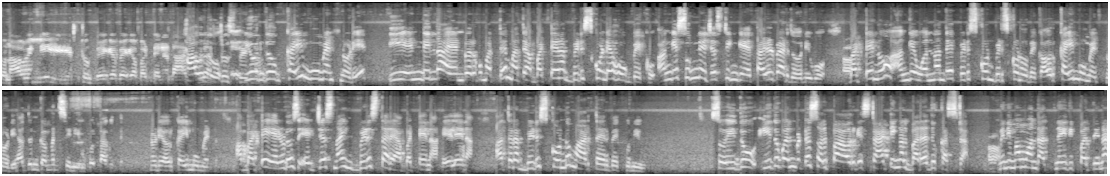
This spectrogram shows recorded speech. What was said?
ಸೊ ನಾವಿಲ್ಲಿ ಎಷ್ಟು ಬೇಗ ಬೇಗ ಬಟ್ಟೆನೆಲ್ಲ ಹೌದು. ಇವ್ರದ್ದು ಕೈ ಮೂವ್ಮೆಂಟ್ ನೋಡಿ ಈ ಎಂಡ್ ಇಂದ ಎಂಡ್ ವರ್ಗು ಮತ್ತೆ ಮತ್ತೆ ಆ ಬಟ್ಟೆನ ಬಿಡಿಸ್ಕೊಂಡೇ ಹೋಗ್ಬೇಕು. ಹಂಗೆ ಸುಮ್ನೆ ಜಸ್ಟ್ ಹಿಂಗೆ ತಳ್ಬಾರ್ದು ನೀವು. ಬಟ್ಟೆನು ಹಂಗೆ ಒಂದೊಂದೇ ಬಿಡಿಸ್ಕೊಂಡ್ ಬಿಡಿಸ್ಕೊಂಡ್ ಹೋಗ್ಬೇಕು. ಅವ್ರ ಕೈ ಮೂವ್ಮೆಂಟ್ ನೋಡಿ ಅದನ್ನ ಗಮನಿಸಿ ನೀವು ಗೊತ್ತಾಗುತ್ತೆ. ನೋಡಿ ಅವ್ರ ಕೈ ಮೂವ್ಮೆಂಟ್ ಆ ಬಟ್ಟೆ ಎರಡು ಎಡ್ಜಸ್ನ ಹಿಂಗ್ ಬಿಡಿಸ್ತಾರೆ ಆ ಬಟ್ಟೆನ ಎಳೆನ. ಆತರ ಬಿಡಿಸ್ಕೊಂಡು ಮಾಡ್ತಾ ಇರ್ಬೇಕು ನೀವು. ಸೊ ಇದು ಇದು ಬಂದ್ಬಿಟ್ಟು ಸ್ವಲ್ಪ ಅವ್ರಿಗೆ ಸ್ಟಾರ್ಟಿಂಗ್ ಅಲ್ಲಿ ಬರೋದು ಕಷ್ಟ. ಮಿನಿಮಮ್ ಒಂದ್ ಹದಿನೈದು ಇಪ್ಪತ್ತು ದಿನ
